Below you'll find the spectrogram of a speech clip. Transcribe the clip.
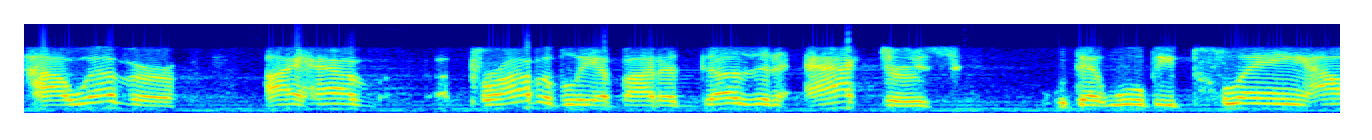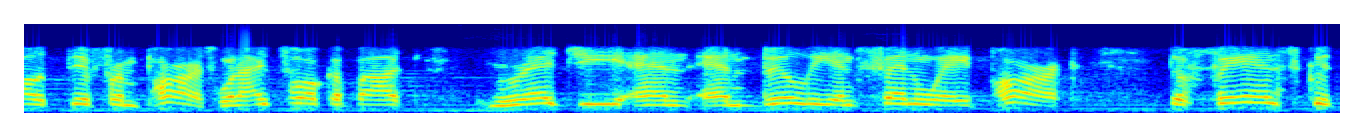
however, I have probably about a dozen actors that will be playing out different parts. When I talk about Reggie and and Billy in Fenway Park, the fans could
